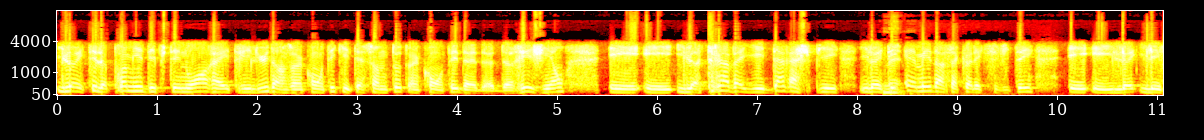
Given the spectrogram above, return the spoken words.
il a été le premier député noir à être élu dans un comté qui était somme toute un comté de, de, région et, et, il a travaillé d'arrache-pied. Il a été aimé dans sa collectivité et, et il, il, est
